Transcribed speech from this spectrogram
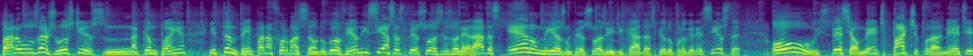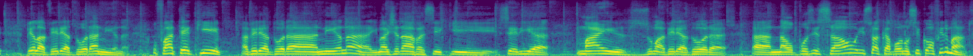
para os ajustes na campanha e também para a formação do governo e se essas pessoas exoneradas eram mesmo pessoas indicadas pelo progressista ou especialmente, particularmente, pela vereadora Nina. O fato é que a vereadora Nina imaginava-se que seria mais uma vereadora ah, na oposição, isso acabou não se confirmando.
